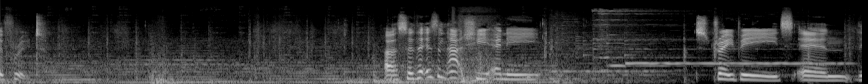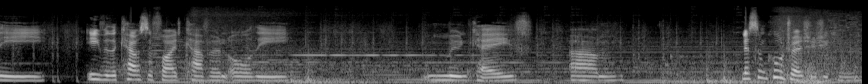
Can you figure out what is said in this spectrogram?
Fruit. Uh, so there isn't actually any stray beads in the either the calcified cavern or the moon cave. Um, there's some cool treasures you can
